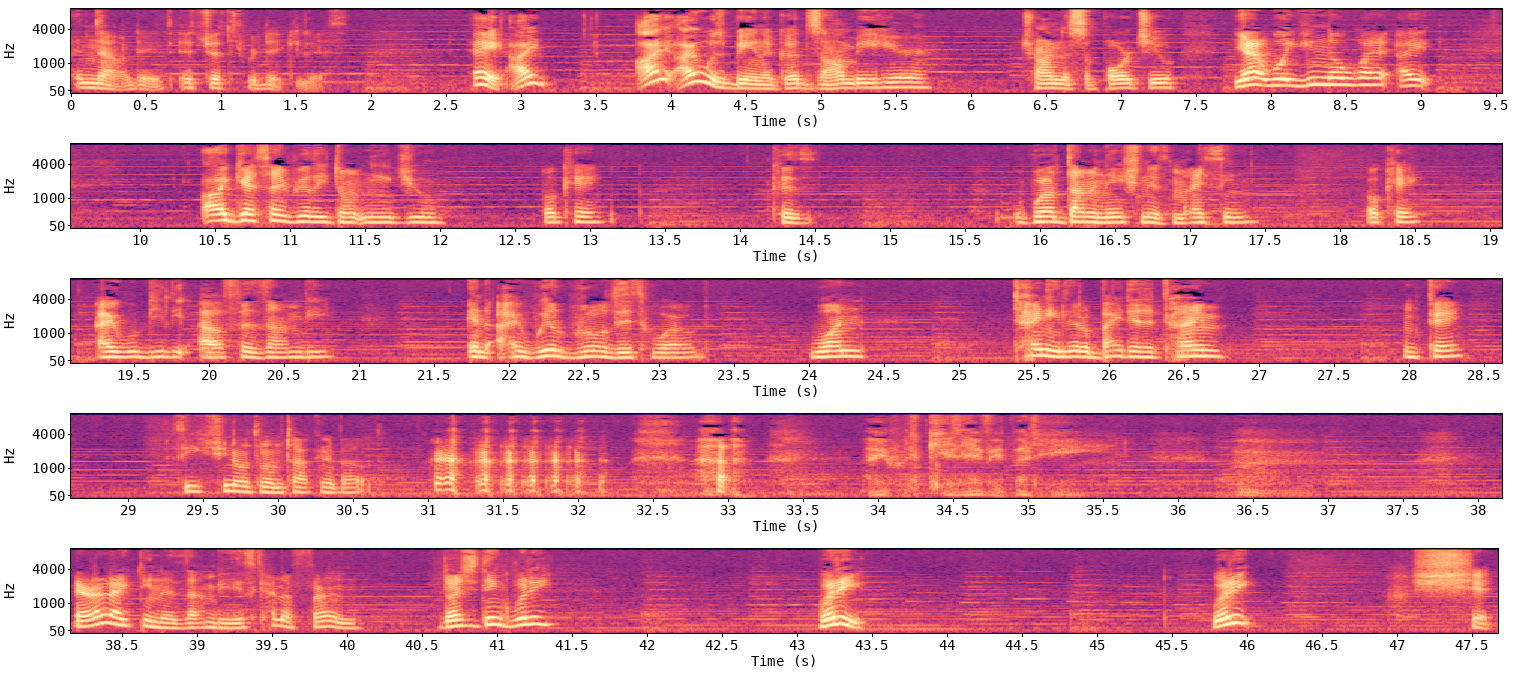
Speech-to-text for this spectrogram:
nowadays. It's just ridiculous. Hey, I I I was being a good zombie here, trying to support you. Yeah, well, you know what? I I guess I really don't need you. Okay? Cuz world domination is my thing. Okay? I will be the alpha zombie and I will rule this world. One tiny little bite at a time. Okay? See, she knows what I'm talking about. I will kill everybody. Man, I like being a zombie. It's kind of fun. Don't you think, Woody? Woody? Woody? Shit.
